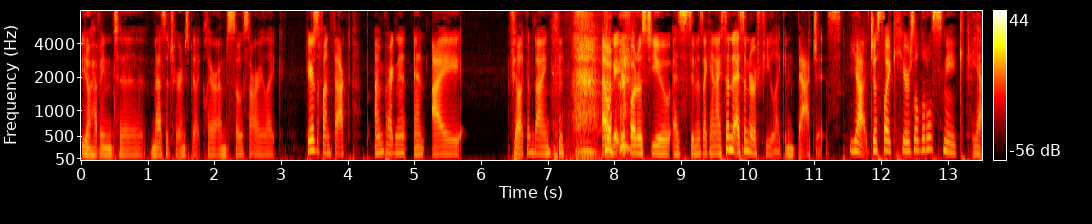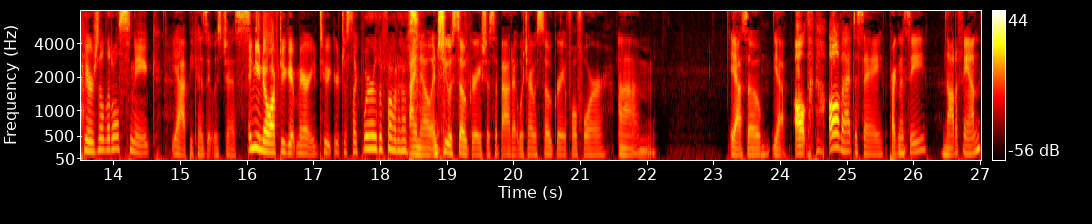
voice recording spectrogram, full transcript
you know having to message her and just be like Claire, I'm so sorry like here's a fun fact. I'm pregnant and I feel like I'm dying. I will get your photos to you as soon as I can. I send I send her a few like in batches. Yeah, just like here's a little sneak. Yeah. Here's a little sneak. Yeah, because it was just And you know after you get married too, you're just like, where are the photos? I know, and she was so gracious about it, which I was so grateful for. Um yeah, so yeah, all all that to say, pregnancy, not a fan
